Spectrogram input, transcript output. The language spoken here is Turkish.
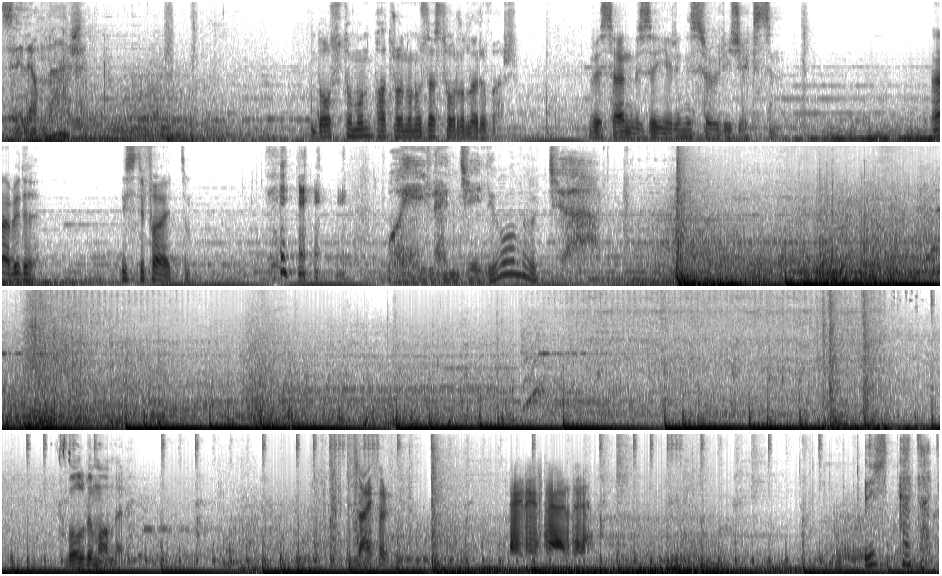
Selamlar. Dostumun patronumuza soruları var. Ve sen bize yerini söyleyeceksin. Ha bir de istifa ettim. Bu eğlenceli olacak. Buldum onları. Cypher, Hedef nerede? Üst kata.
